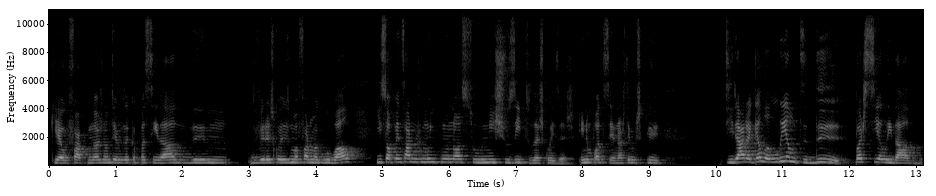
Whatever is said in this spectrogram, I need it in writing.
que é o facto de nós não termos a capacidade de de ver as coisas de uma forma global e só pensarmos muito no nosso nichozito das coisas. E não pode ser, nós temos que tirar aquela lente de parcialidade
